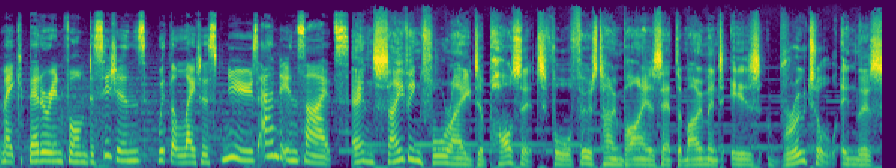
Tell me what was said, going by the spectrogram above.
Make better informed decisions with the latest news and insights. And saving for a deposit for first home buyers at the moment is brutal in this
